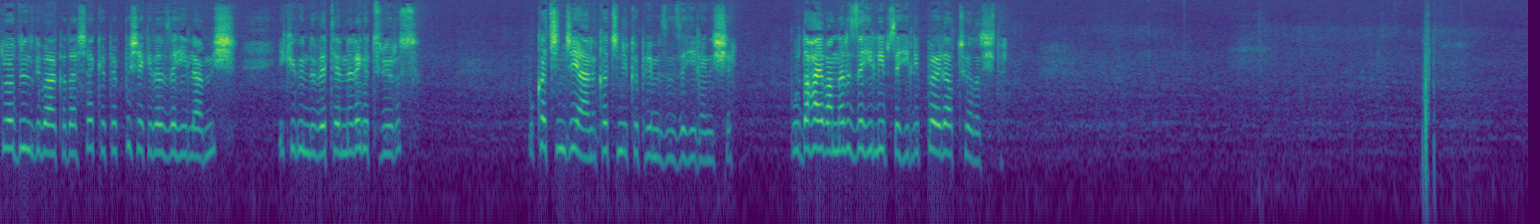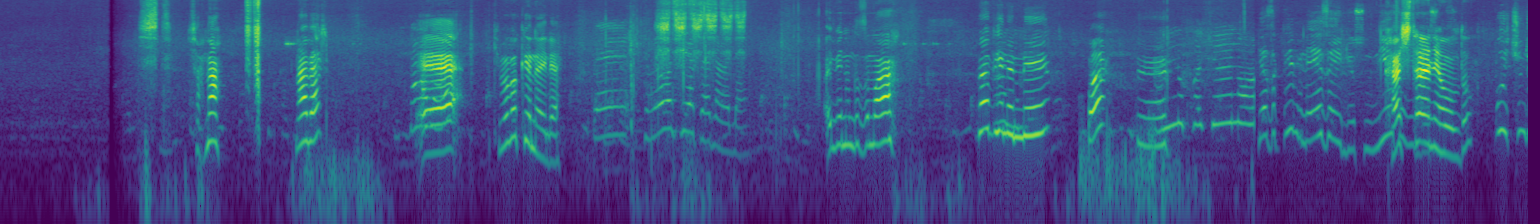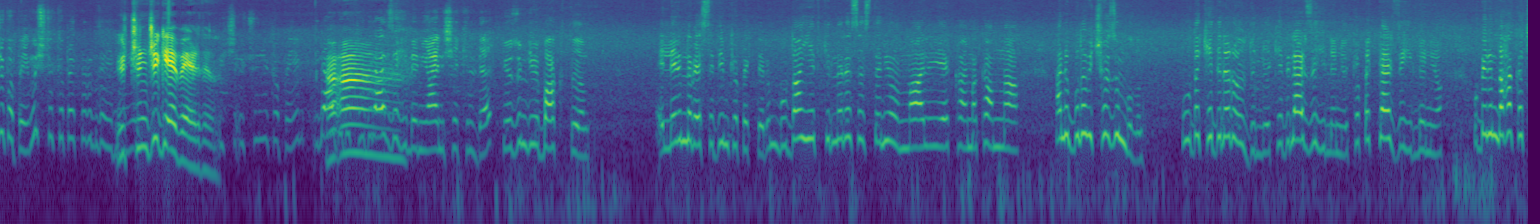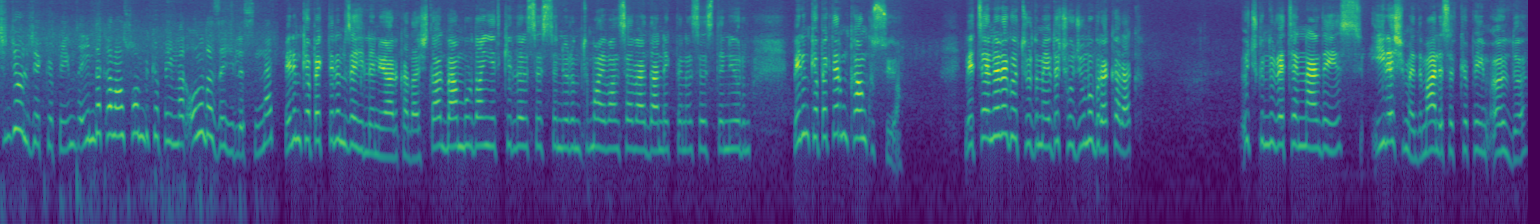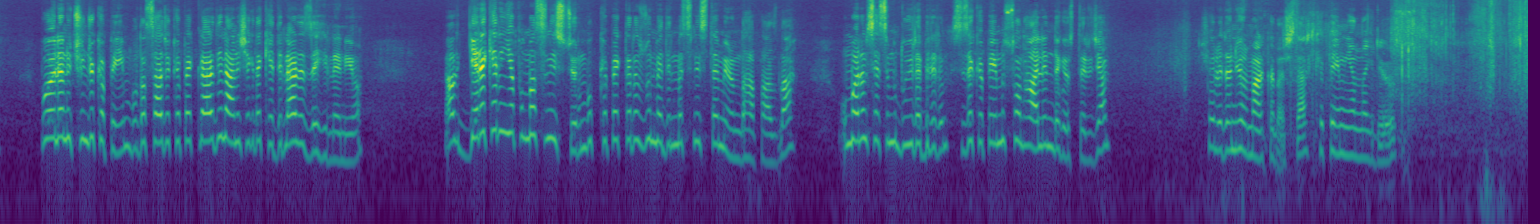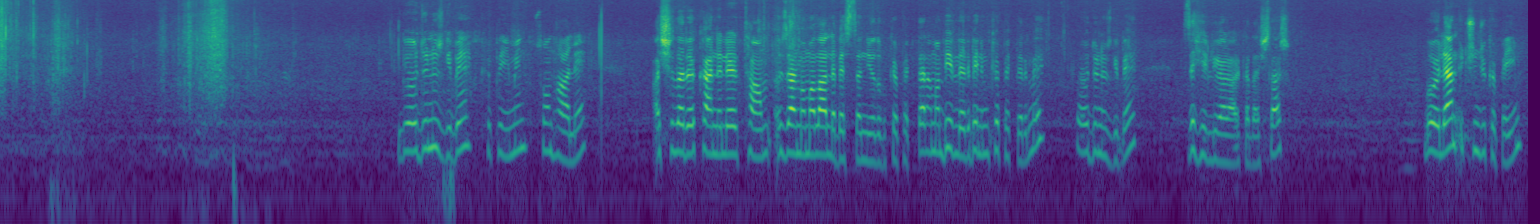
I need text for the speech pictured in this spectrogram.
Gördüğünüz gibi arkadaşlar köpek bu şekilde zehirlenmiş. İki gündür veterinere götürüyoruz. Bu kaçıncı yani? Kaçıncı köpeğimizin zehirlenişi? Burada hayvanları zehirleyip zehirleyip böyle atıyorlar işte. Şşt, Şahna. Ne haber? Ee, kime bakıyorsun öyle? Ve kime bakıyorsun öyle? Ay benim kızıma. Ne yapıyorsun anne? Bak. Yazık değil mi? Neye zehirliyorsun? Niye Kaç zehirliyorsun? tane oldu? Bu üçüncü köpeğim. Üçlü köpeklerim zehirleniyor. Üçüncü geberdi. Üç, üçüncü köpeğim. İleride Aa. kediler zehirleniyor aynı şekilde. Gözüm gibi baktığım, ellerimle beslediğim köpeklerim. Buradan yetkililere sesleniyorum. Valiye, kaymakamla. Hani buna bir çözüm bulun. Burada kediler öldürülüyor, kediler zehirleniyor, köpekler zehirleniyor. Bu benim daha kaçıncı ölecek köpeğim? Elimde kalan son bir köpeğim var. Onu da zehirlesinler. Benim köpeklerim zehirleniyor arkadaşlar. Ben buradan yetkililere sesleniyorum. Tüm hayvansever derneklerine sesleniyorum. Benim köpeklerim kan kusuyor. Veterinere götürdüm evde çocuğumu bırakarak. Üç gündür veterinerdeyiz. İyileşmedi. Maalesef köpeğim öldü. Bu ölen üçüncü köpeğim. Burada sadece köpekler değil aynı şekilde kediler de zehirleniyor. Ya gerekenin yapılmasını istiyorum. Bu köpeklere zulmedilmesini istemiyorum daha fazla. Umarım sesimi duyurabilirim. Size köpeğimin son halini de göstereceğim. Şöyle dönüyorum arkadaşlar. Köpeğimin yanına gidiyoruz. Gördüğünüz gibi köpeğimin son hali. Aşıları, karneleri tam, özel mamalarla besleniyordu bu köpekler. Ama birileri benim köpeklerimi gördüğünüz gibi zehirliyor arkadaşlar. Bu ölen üçüncü köpeğim.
